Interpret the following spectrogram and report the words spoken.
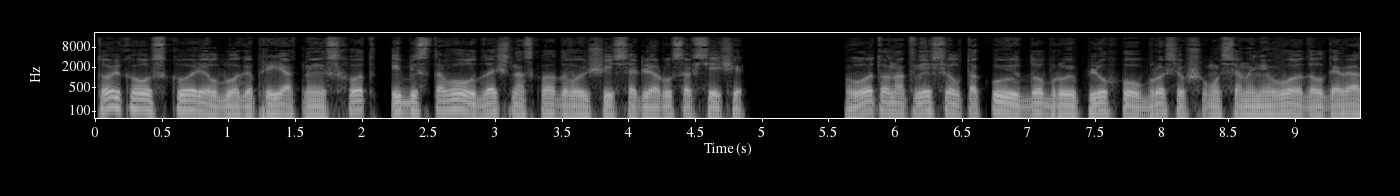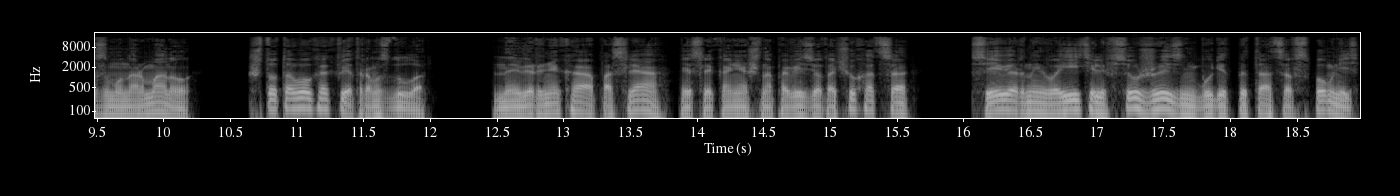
только ускорил благоприятный исход и без того удачно складывающийся для русов сечи. Вот он отвесил такую добрую плюху бросившемуся на него долговязому норману, что того как ветром сдуло. Наверняка опосля, если, конечно, повезет очухаться, северный воитель всю жизнь будет пытаться вспомнить,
